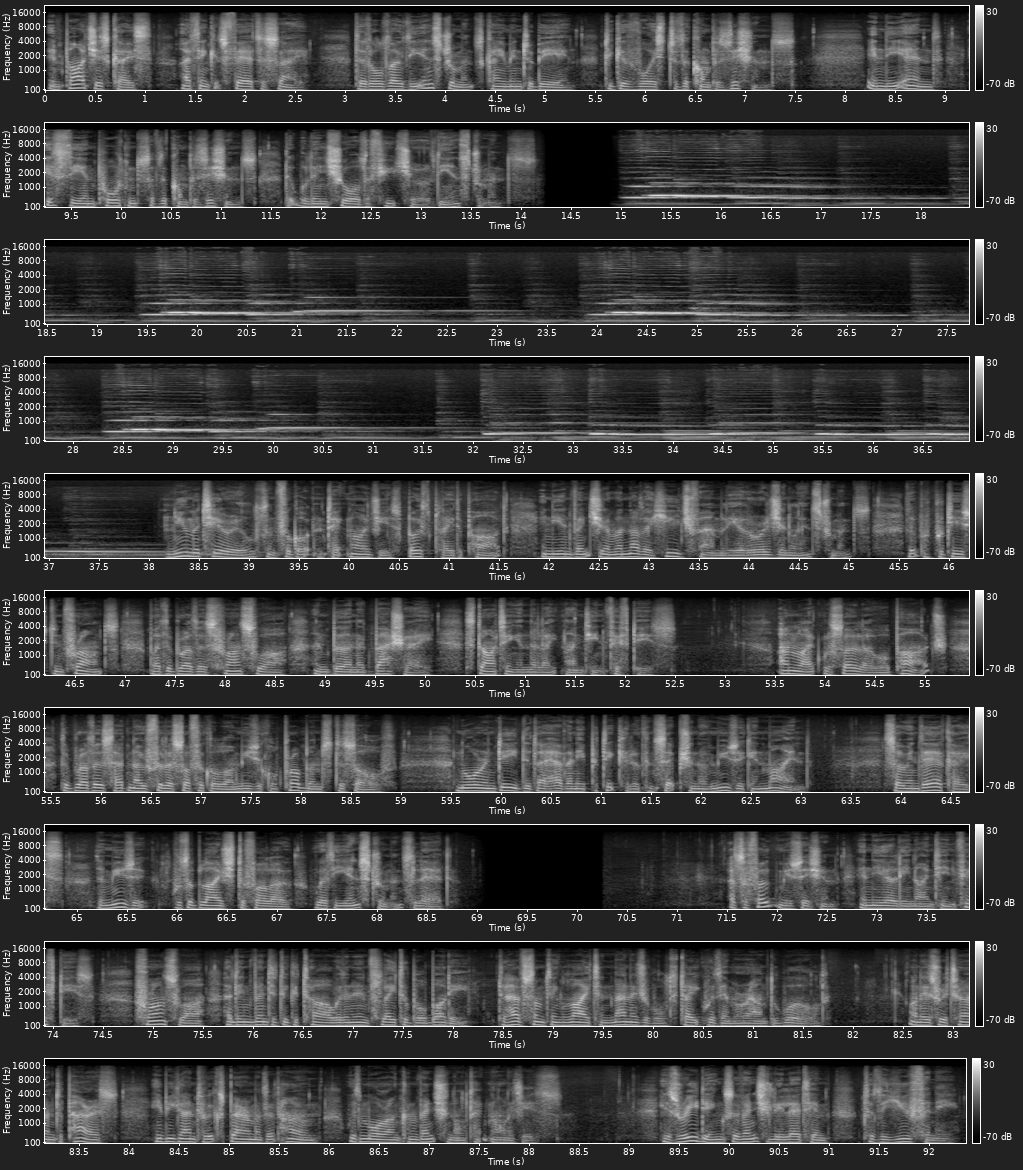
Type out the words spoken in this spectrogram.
In Partch's case, I think it's fair to say that although the instruments came into being to give voice to the compositions, in the end, it's the importance of the compositions that will ensure the future of the instruments. And forgotten technologies both played a part in the invention of another huge family of original instruments that were produced in France by the brothers Francois and Bernard Baschet starting in the late 1950s. Unlike Russolo or Partch, the brothers had no philosophical or musical problems to solve, nor indeed did they have any particular conception of music in mind. So in their case, the music was obliged to follow where the instruments led. As a folk musician in the early 1950s, Francois had invented a guitar with an inflatable body to have something light and manageable to take with him around the world. On his return to Paris, he began to experiment at home with more unconventional technologies. His readings eventually led him to the euphony,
